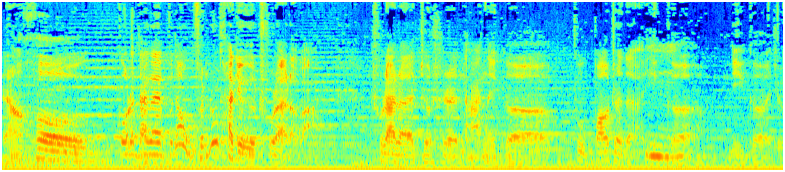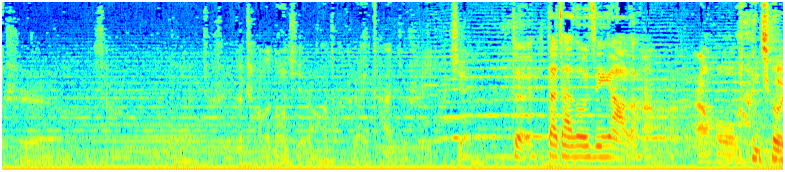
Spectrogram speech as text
然后过了大概不到五分钟，他就又出来了吧？出来了就是拿那个布包着的一个、一个就是像那个就是一个长的东西，然后打开来一看就是一把剑。对，大家都惊讶了。啊，然后我们就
